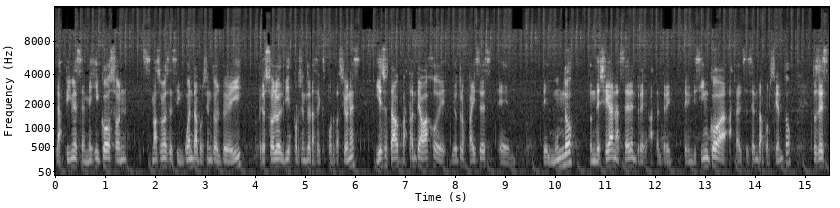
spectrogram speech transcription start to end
las pymes en México son más o menos el 50% del PBI pero solo el 10% de las exportaciones. Y eso está bastante abajo de, otros países eh, del mundo, donde llegan a ser entre hasta el 35 hasta el 60%. Entonces,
